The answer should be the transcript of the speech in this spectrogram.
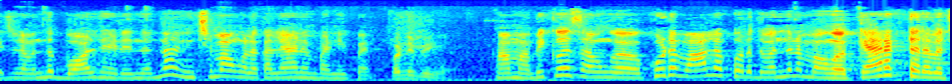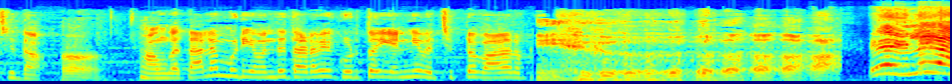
இதுல வந்து பால் ஹெட் இருந்தா நிச்சயமா அவங்கள கல்யாணம் பண்ணிப்பேன். பண்ணிப்பீங்க. ஆமா பிகாஸ் அவங்க கூட வாழ போறது வந்து நம்ம அவங்க கேரக்டரை வச்சுதான். அவங்க தலைமுடிய வந்து தடவை கொடுத்தோ எண்ணி வச்சுட்டோ வாழ ஏ இல்லையா?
